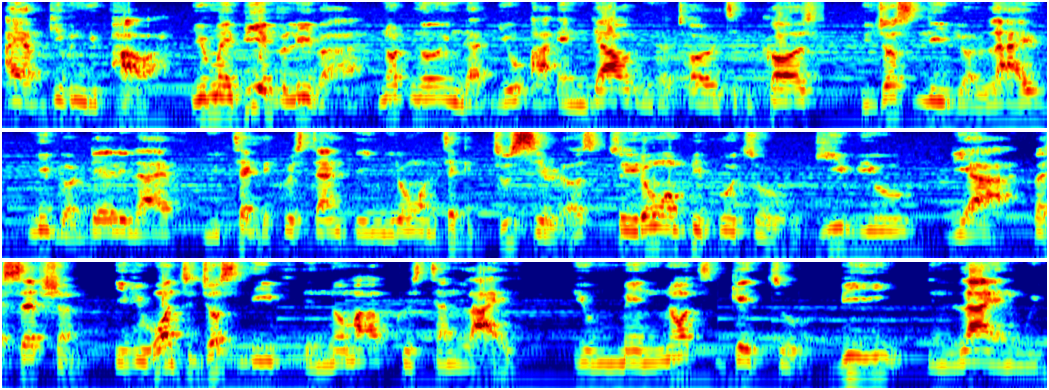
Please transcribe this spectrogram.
I have given you power. You may be a believer not knowing that you are endowed with authority because you just live your life, live your daily life, you take the Christian thing, you don't want to take it too serious, so you don't want people to give you their perception. If you want to just live the normal Christian life, you may not get to be in line with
